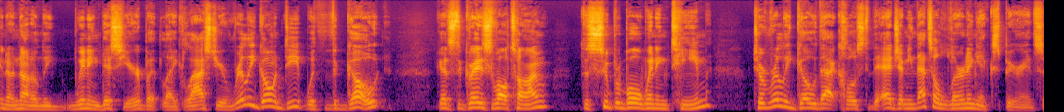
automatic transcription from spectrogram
you know not only winning this year, but like last year, really going deep with the goat against the greatest of all time, the Super Bowl winning team. To really go that close to the edge, I mean, that's a learning experience.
